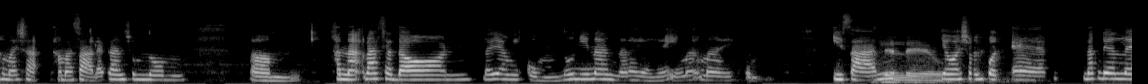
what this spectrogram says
โธรรมศาสตร์ธรรมศาสตร์และการชุมนุมคณะราษฎร แล้วยังมีกลุ่มนู่นนี่นั่นอะไรอย่างเงี้ยอีกมากมายกลุ่มอีสานเยาวชนปลดแอกนักเรียนเล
